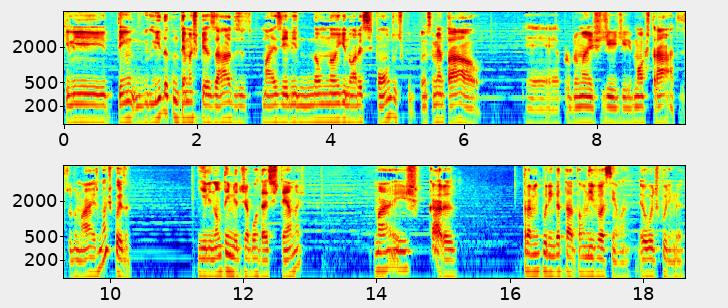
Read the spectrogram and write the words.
Que ele tem, lida com temas pesados, mas ele não, não ignora esse ponto, tipo, doença mental, é, problemas de, de maus tratos e tudo mais, um monte de coisa. E ele não tem medo de abordar esses temas. Mas, cara, pra mim Coringa tá, tá um nível acima. Eu vou de Coringa.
